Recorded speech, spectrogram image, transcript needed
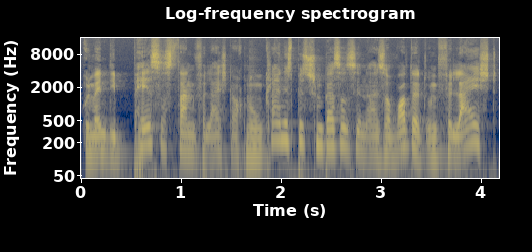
Und wenn die Pacers dann vielleicht auch nur ein kleines bisschen besser sind als erwartet und vielleicht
